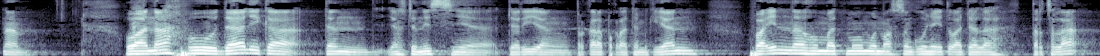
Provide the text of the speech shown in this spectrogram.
Nah, wa nahwu dalika dan yang sejenisnya dari yang perkara-perkara demikian fa innahu matmumun maksud sungguhnya itu adalah tercela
